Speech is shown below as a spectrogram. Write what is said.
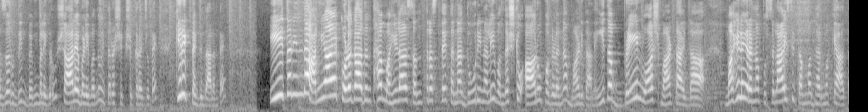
ಅಜರುದ್ದೀನ್ ಬೆಂಬಲಿಗರು ಶಾಲೆ ಬಳಿ ಬಂದು ಇತರ ಶಿಕ್ಷಕರ ಜೊತೆ ಕಿರಿಕ್ ತೆಗೆದಿದ್ದಾರಂತೆ. ಈತನಿಂದ ಅನ್ಯಾಯಕ್ಕೊಳಗಾದಂತಹ ಮಹಿಳಾ ಸಂತ್ರಸ್ತೆ ತನ್ನ ದೂರಿನಲ್ಲಿ ಒಂದಷ್ಟು ಆರೋಪಗಳನ್ನ ಮಾಡಿದ್ದಾನೆ. ಈತ ಬ್ರೈನ್ ವಾಶ್ ಮಾಡ್ತಾ ಇದ್ದ. ಮಹಿಳೆಯರನ್ನ ಪುಸಲಾಯಿಸಿ ತಮ್ಮ ಧರ್ಮಕ್ಕೆ ಆತ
